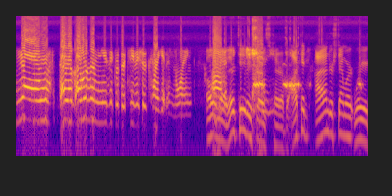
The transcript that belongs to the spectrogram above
No, I, love, I love their music, but their TV shows kind of getting annoying. Oh Um, no, their TV show's terrible. I could, I understand where where you're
